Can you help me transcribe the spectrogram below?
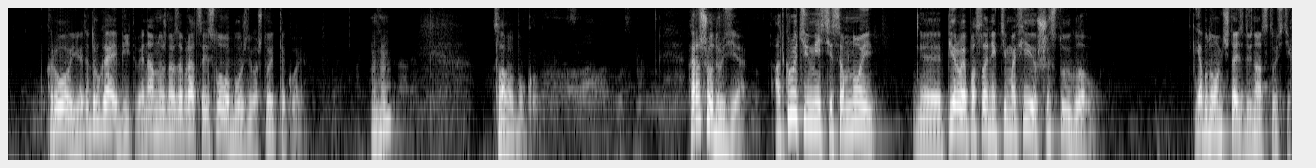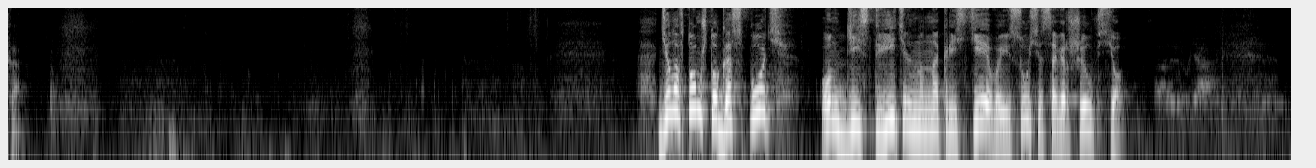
кровью. Это другая битва. И нам нужно разобраться из Слова Божьего, что это такое. Угу. Слава Богу. Хорошо, друзья. Откройте вместе со мной э, первое послание к Тимофею, шестую главу. Я буду вам читать с 12 стиха. Дело в том, что Господь, Он действительно на кресте в Иисусе совершил все.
